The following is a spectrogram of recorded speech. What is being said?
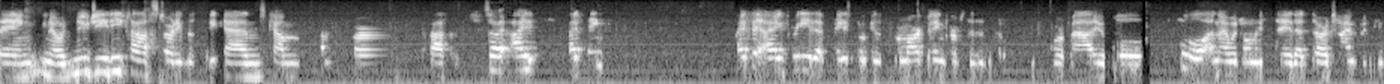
saying, you know, new GED class starting this weekend, come, come to our classes. So I, I think, I think I agree that Facebook is for marketing purposes a more valuable tool, and I would only say that there are times when you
